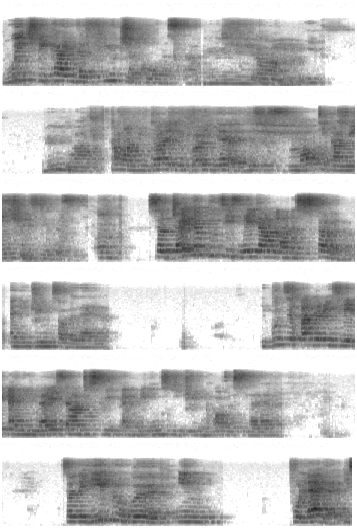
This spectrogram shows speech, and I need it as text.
which became the future cornerstone. Sure. Mm. Mm. Wow. Come on, you've got it, you've got it hear. This is multi dimensions to this. Mm. So Jacob puts his head down on a stone and he dreams of a ladder. He puts it under his head and he lays down to sleep and begins to dream of this ladder. So the Hebrew word in for ladder is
